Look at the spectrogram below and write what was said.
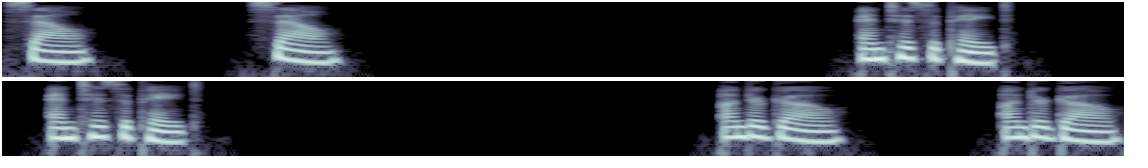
Sell, sell. Anticipate, anticipate. Undergo, undergo.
